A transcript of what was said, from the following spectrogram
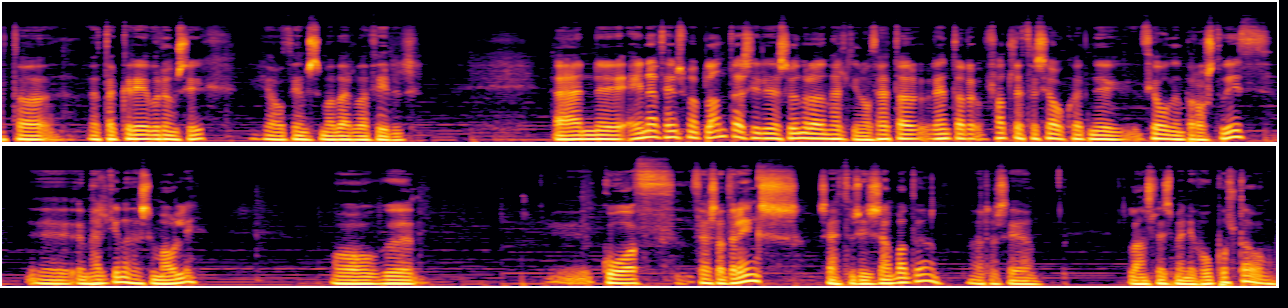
þetta, þetta grefur um sig hjá þeim sem að verða fyrir. En eh, eina af þeim sem að blanda sér í þessu umræðum helgin og þetta reyndar fallegt að sjá hvernig þjóðin bara ást við eh, um helgina þessu máli. Og uh, góð þessa drengs settur sér í sambandiðan það er að segja landsleismenni fókbólta og,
